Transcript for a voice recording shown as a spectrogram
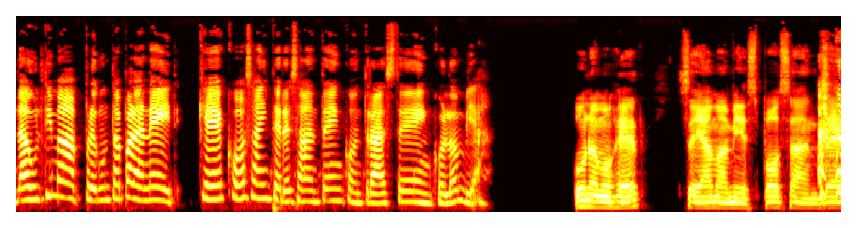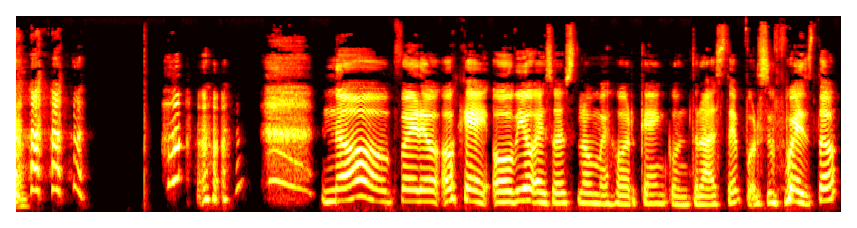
La última pregunta para Nate, ¿qué cosa interesante encontraste en Colombia? Una mujer, se llama mi esposa Andrea. No, pero ok, obvio, eso es lo mejor que encontraste, por supuesto,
